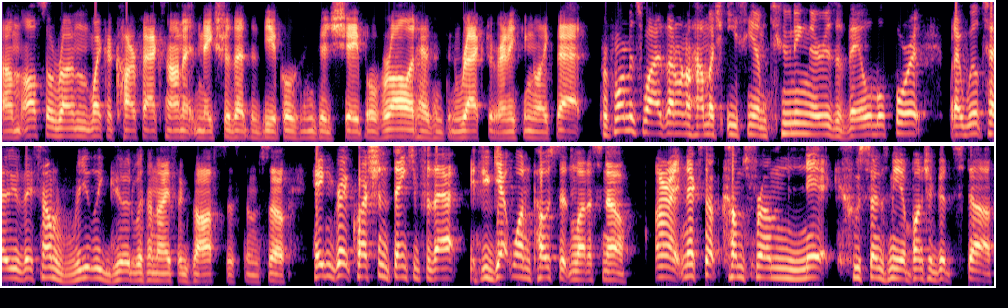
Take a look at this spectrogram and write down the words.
Um, also run like a Carfax on it and make sure that the vehicle is in good shape overall. It hasn't been wrecked or anything like that. Performance wise, I don't know how much ECM tuning there is available for it, but I will tell you they sound really good with a nice exhaust system. So Hayden, great question. Thank you for that. If you get one, post it and let us know. All right, next up comes from Nick, who sends me a bunch of good stuff.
